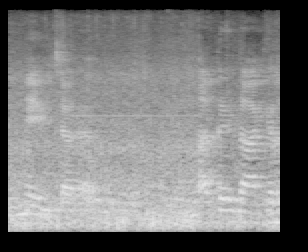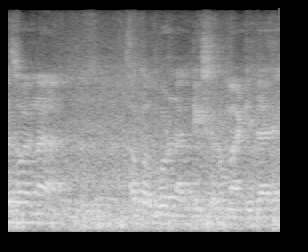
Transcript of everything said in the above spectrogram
ಹೆಮ್ಮೆಯ ವಿಚಾರ. ಆದ್ದರಿಂದ ಆ ಕೆಲಸವನ್ನು ಬೋರ್ಡ್ನ ಅಧ್ಯಕ್ಷರು ಮಾಡಿದ್ದಾರೆ.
